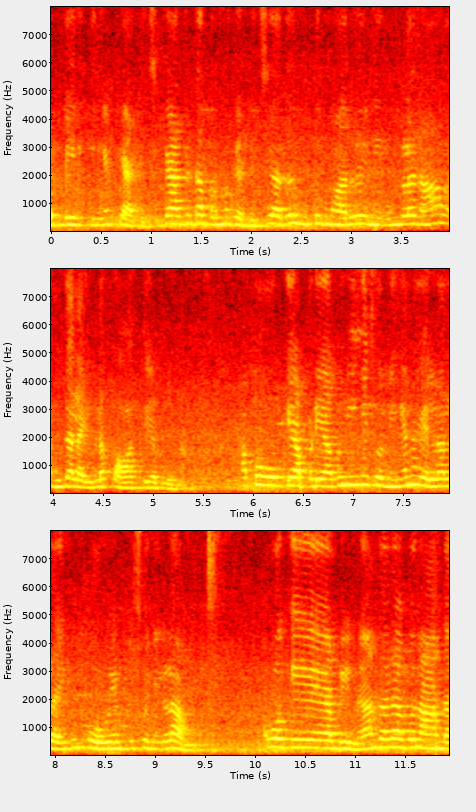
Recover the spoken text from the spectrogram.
எப்படி இருக்கீங்கன்னு கேட்டுச்சு. கேட்டுட்டு அப்புறமா கேட்டுச்சு அது முத்துக்குமார் நீ உங்களை நான் இந்த லைவில் பார்த்தேன் அப்படின்னா. அப்போ ஓகே அப்படியா அப்போ நீங்கள் சொன்னீங்க நான் எல்லா லைவும் போவேன் அப்படி சொன்னீங்களா? ஓகே அப்படின்னு. அந்த அப்போ நான் அந்த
